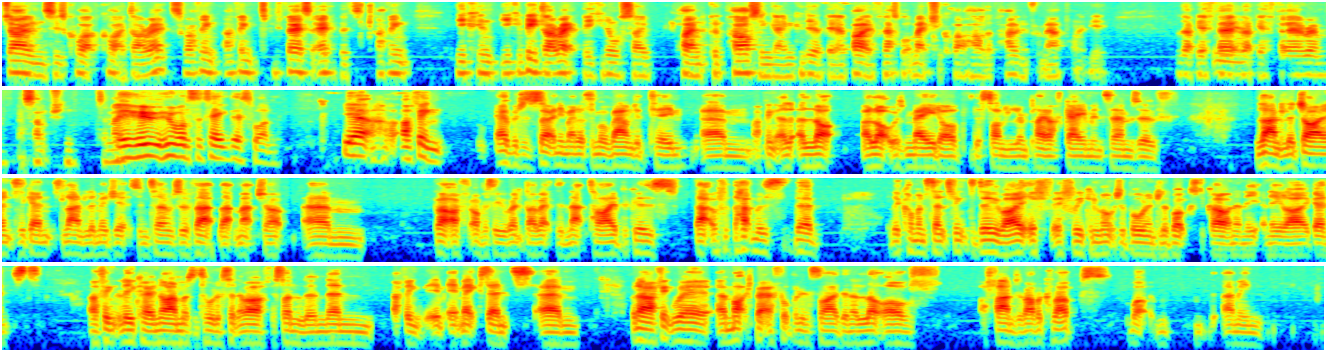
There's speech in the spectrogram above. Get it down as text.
Jones, who's quite quite direct. So I think I think to be fair to Edwards, I think you can you can be direct, but you can also play a good passing game. You can do a bit of both. That's what makes you quite a hard opponent from our point of view. Would that be a fair? Yeah. That be a fair um, assumption to make? Who who wants to take this one? Yeah, I think Edwards has certainly made us a more rounded team. Um, I think a, a lot, a lot was made of the Sunderland playoff game in terms of Landler Giants against Landler Midgets in terms of that that matchup. Um, but obviously, we went direct in that tie because that that was the the common sense thing to do, right? If if we can launch the ball into the box to Carlton and, and Eli against, I think Luke O'Nien was the tallest centre half for Sunderland, then I think it, it makes sense. Um, but no, I think we're a much better footballing side than a lot of fans of other clubs. What I mean,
